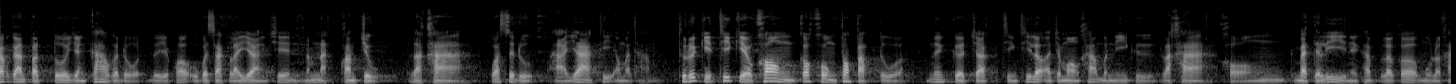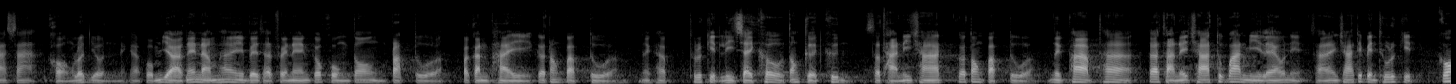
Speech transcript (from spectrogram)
รับการปรับตัวอย่างก้าวกระโดด โดยเฉพาะอุปสรรคหลายอย่างเช่น น้ำหนักความจุ ราคา วัสดุหายากที่เอามาทำ ธุรกิจที่เกี่ยวข้องก็คงต้องปรับตัว เนื่องเกิดจากสิ่งที่เราอาจจะมองข้ามวันนี้คือราคาของแบตเตอรี่นะครับแล้วก็มูลค่าซากของรถยนต์นะครับผมอยากแนะนำให้บริษัทไฟแนนซ์ก็คงต้องปรับตัว ประกันภัยก็ต้องปรับตัวนะครับธุรกิจรีไซเคิลต้องเกิดขึ้น สถานีชาร์จก็ต้องปรับตัว นึกภาพถ้าถ้าสถานีชาร์จทุกบ้านมีแล้วเนี่ยสถานีชาร์จที่เป็นธุรกิจก็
